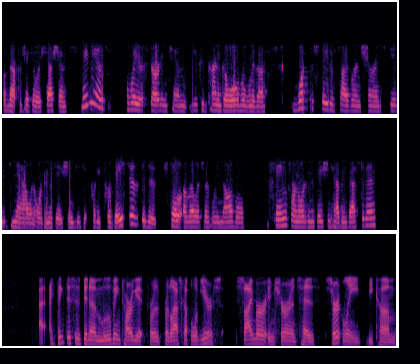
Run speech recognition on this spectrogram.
of that particular session. Maybe as a way of starting, Tim, you could kind of go over with us what the state of cyber insurance is now in organizations. Is it pretty pervasive? Is it still a relatively novel thing for an organization to have invested in? I think this has been a moving target for for the last couple of years. Cyber insurance has certainly become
